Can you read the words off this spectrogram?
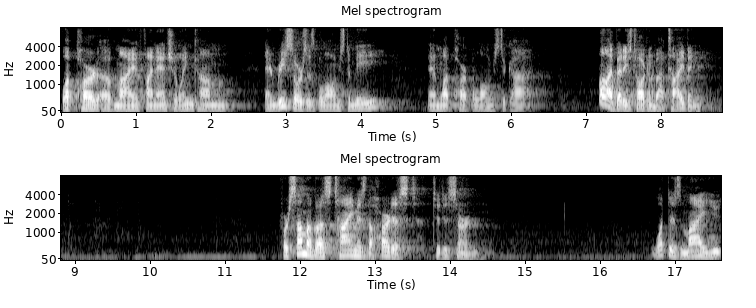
What part of my financial income and resources belongs to me, and what part belongs to God? Oh, I bet he's talking about tithing. For some of us, time is the hardest to discern. What does my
